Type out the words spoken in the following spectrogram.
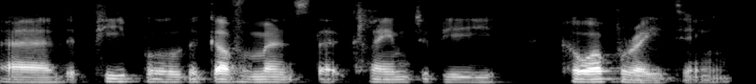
Uh, the people, the governments that claim to be cooperating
